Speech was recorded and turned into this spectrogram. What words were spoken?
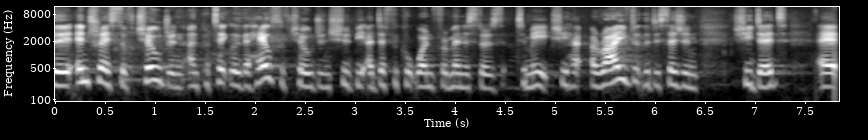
the interests of children and particularly the health of children should be a difficult one for ministers to make. She arrived at the decision she did, uh,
